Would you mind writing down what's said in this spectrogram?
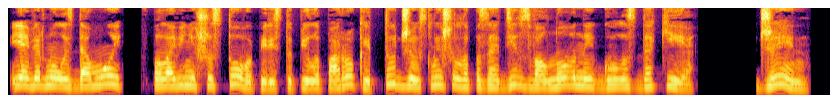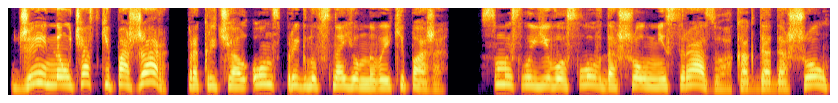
Я вернулась домой, в половине шестого переступила порог и тут же услышала позади взволнованный голос Дакея. «Джейн! Джейн, на участке пожар!» — прокричал он, спрыгнув с наемного экипажа. Смысл его слов дошел не сразу, а когда дошел,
